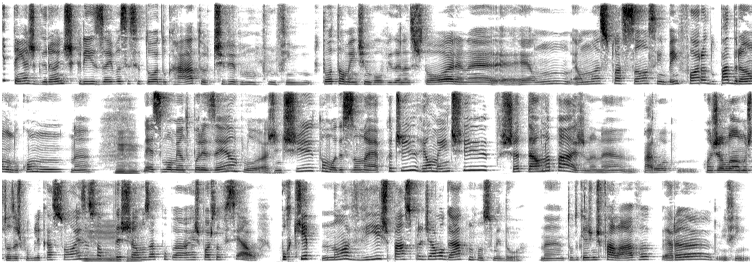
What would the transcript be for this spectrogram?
E tem as grandes crises, aí você citou a do Rato, eu tive, enfim, totalmente envolvida nessa história, né? É, é um, é uma situação, assim, bem fora do padrão, do comum, né? Uhum. Nesse momento, por exemplo, a gente tomou a decisão na época de realmente shut down na página, né? Parou, congelamos todas as publicações e só Uhum. deixamos a, a resposta oficial. Porque não havia espaço para dialogar com o consumidor. Né? Tudo que a gente falava era, enfim,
